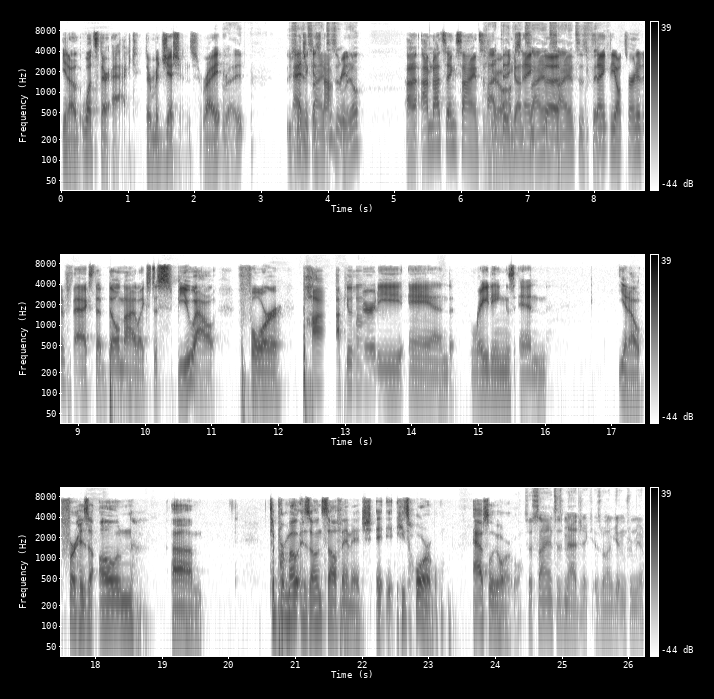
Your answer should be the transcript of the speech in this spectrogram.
You know what's their act? They're magicians, right? right. You Magic is not real. real? I, I'm not saying science is Hot real. I'm saying science. the, science is I'm saying the alternative facts that Bill Nye likes to spew out for popularity and ratings and you know, for his own, um, to promote his own self image. He's horrible. Absolutely horrible. So science is magic, is what I'm getting from you.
